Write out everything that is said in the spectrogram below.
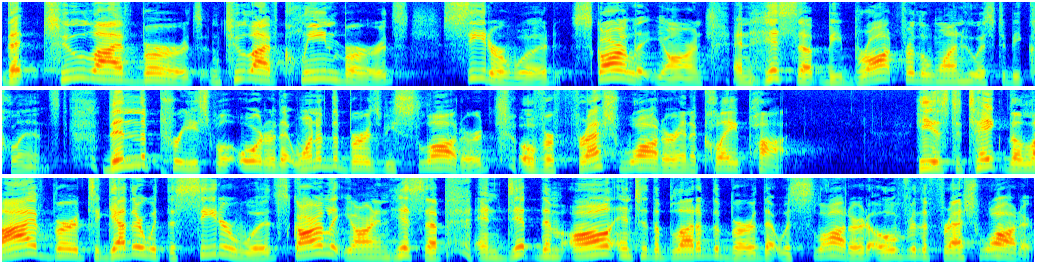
that two live birds, and two live clean birds, cedar wood, scarlet yarn, and hyssop be brought for the one who is to be cleansed. Then the priest will order that one of the birds be slaughtered over fresh water in a clay pot. He is to take the live bird together with the cedar wood, scarlet yarn, and hyssop, and dip them all into the blood of the bird that was slaughtered over the fresh water.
